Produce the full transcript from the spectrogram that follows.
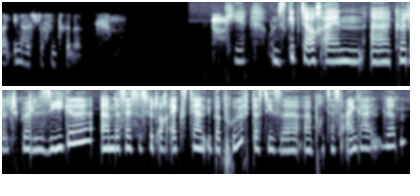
an Inhaltsstoffen drin ist. Okay, und es gibt ja auch ein äh, Cradle-to-Cradle-Siegel. Ähm, das heißt, es wird auch extern überprüft, dass diese äh, Prozesse eingehalten werden?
